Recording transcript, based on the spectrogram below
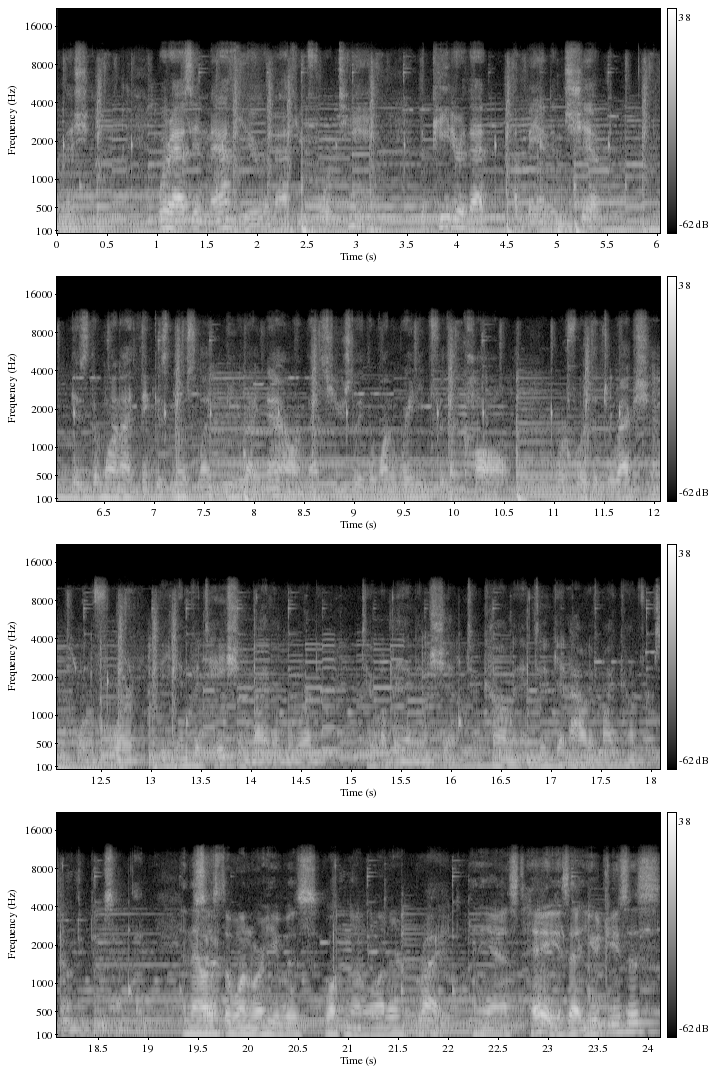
permission. Whereas in Matthew, in Matthew 14, the Peter that abandoned ship is the one I think is most like me right now, and that's usually the one waiting for the call or for the direction or for the invitation by the Lord to abandon ship, to come and to get out of my comfort zone to do something. And that so, was the one where he was walking on water. Right. And he asked, Hey, is that you, Jesus?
